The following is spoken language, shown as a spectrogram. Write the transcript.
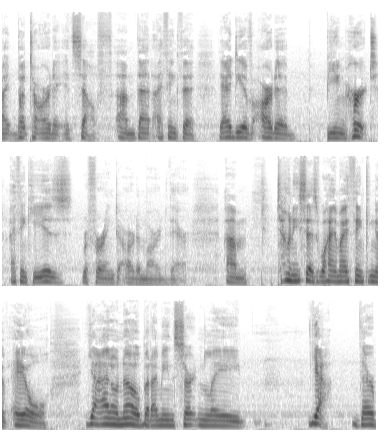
right, but to Arda itself. Um, that I think the the idea of Arda being hurt, I think he is referring to Arda Marred there. Um, Tony says, "Why am I thinking of Eol?" Yeah, I don't know, but I mean, certainly, yeah, there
